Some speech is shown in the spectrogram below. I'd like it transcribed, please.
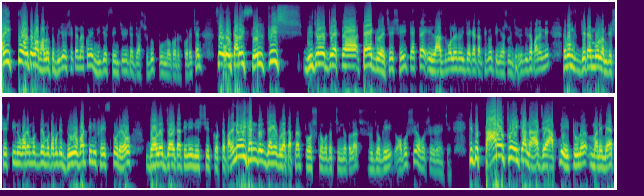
আরেকটু হয়তো বা ভালো হতো। বিজয় সেটা না করে নিজের সেঞ্চুরিটা যা শুধু পূর্ণ করেছেন। সো ওই তার ওই সেলফিশ বিজয়ের যে একটা ট্যাগ রয়েছে, সেই ট্যাগটা এই লাস্ট বলের ওই জায়গাটা থেকেও তিনি আসলে ঝেড়ে দিতে পারেননি। এবং যেটা আমি বললাম যে, শেষ তিন ওভারের মধ্যে মোটামুটি দুই ওভার তিনি ফেস করেও দলের জয়টা তিনি নিশ্চিত করতে পারেননি। ওইখান জায়গাগুলোতে আপনার প্রশ্নবোধক চিহ্ন তোলার সুযোগই অবশ্যই অবশ্যই রয়েছে। কিন্তু তার অর্থ এইটা না যে, আপনি মানে ম্যাচ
